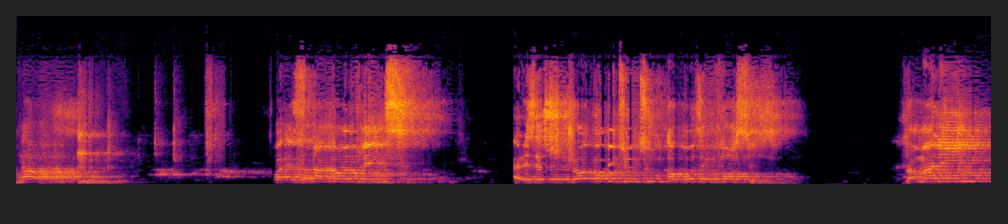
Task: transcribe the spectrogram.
Now, for external conflicts, there is a struggle between two opposing forces. Normally,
